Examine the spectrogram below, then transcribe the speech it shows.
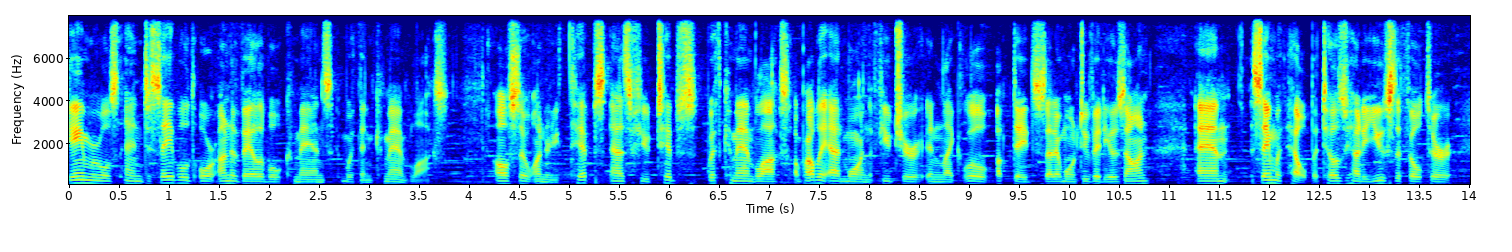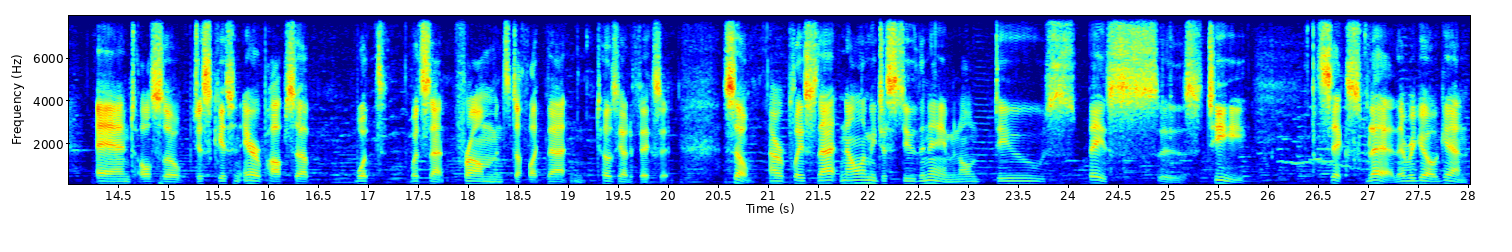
game rules, and disabled or unavailable commands within command blocks. Also underneath tips, as a few tips with command blocks. I'll probably add more in the future in like little updates that I won't do videos on. And same with help. It tells you how to use the filter and also just in case an error pops up, what what's that from and stuff like that and tells you how to fix it. So, I replace that, now let me just do the name, and I'll do spaces, T, 6, blah, there we go again.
